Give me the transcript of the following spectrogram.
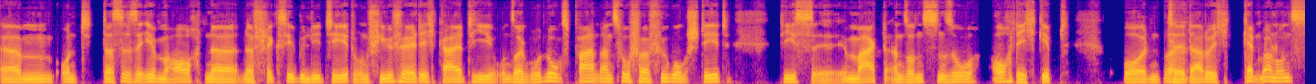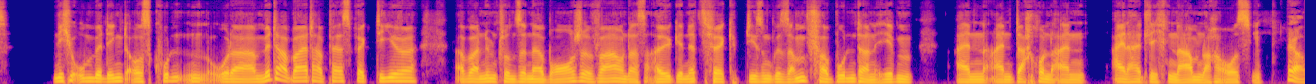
Ähm, und das ist eben auch eine, eine Flexibilität und Vielfältigkeit, die unseren Gründungspartnern zur Verfügung steht, die es äh, im Markt ansonsten so auch nicht gibt. Und äh, dadurch kennt man uns nicht unbedingt aus Kunden- oder Mitarbeiterperspektive, aber nimmt uns in der Branche wahr und das ALG-Netzwerk gibt diesem Gesamtverbund dann eben ein, ein Dach und einen einheitlichen Namen nach außen. Ja,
